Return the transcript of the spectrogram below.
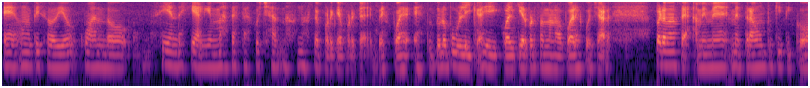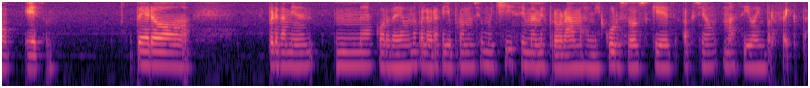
eh, un episodio cuando sientes que alguien más te está escuchando. No sé por qué, porque después esto tú lo publicas y cualquier persona lo va a poder escuchar. Pero no sé, a mí me, me traba un poquitico eso. Pero, pero también me acordé de una palabra que yo pronuncio muchísimo en mis programas, en mis cursos, que es acción masiva imperfecta.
